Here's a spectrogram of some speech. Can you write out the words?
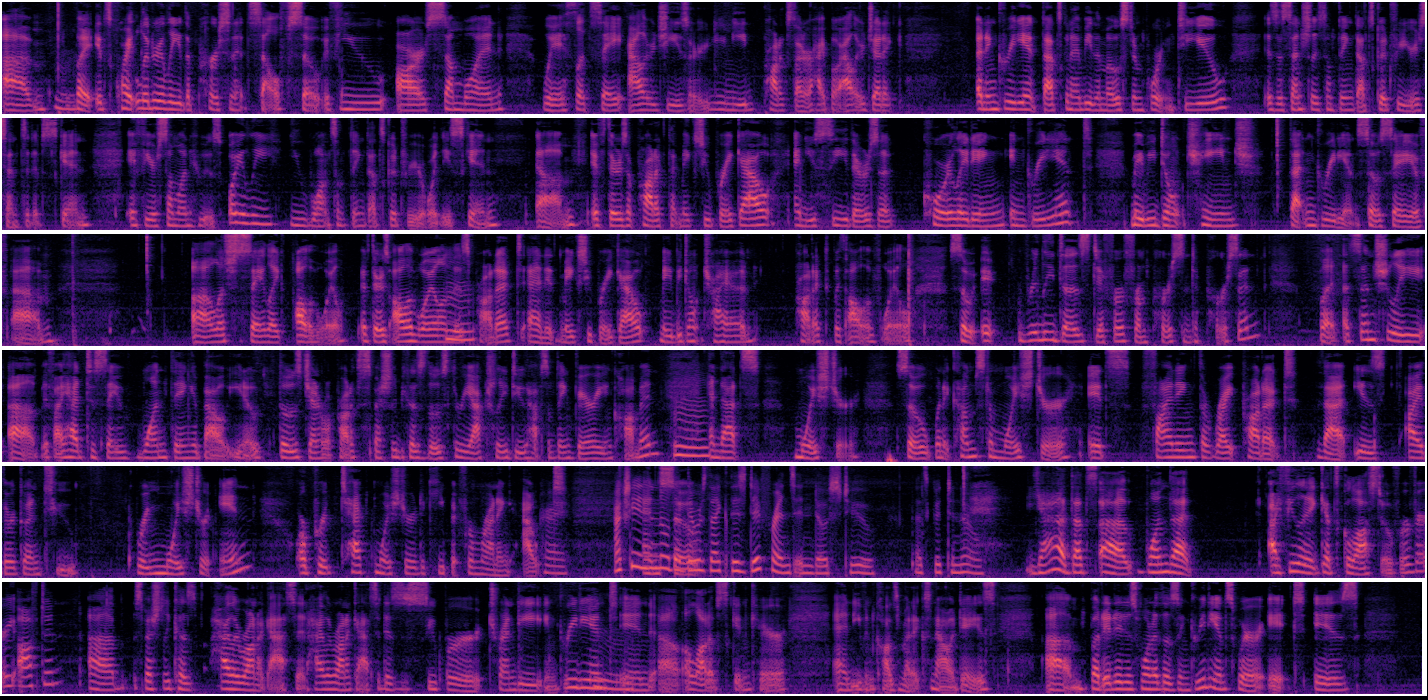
um, mm. but it's quite literally the person itself. So if you are someone with let's say allergies or you need products that are hypoallergenic an ingredient that's going to be the most important to you is essentially something that's good for your sensitive skin. If you're someone who is oily, you want something that's good for your oily skin. Um, if there's a product that makes you break out and you see there's a correlating ingredient, maybe don't change that ingredient. So, say if, um, uh, let's just say like olive oil, if there's olive oil in mm. this product and it makes you break out, maybe don't try a product with olive oil. So it really does differ from person to person. But essentially, um, if I had to say one thing about you know those general products, especially because those three actually do have something very in common, mm. and that's moisture. So when it comes to moisture, it's finding the right product that is either going to bring moisture in or protect moisture to keep it from running out. Okay. Actually, I didn't and know so, that there was like this difference in those two. That's good to know. Yeah, that's uh, one that I feel like it gets glossed over very often, uh, especially because hyaluronic acid. Hyaluronic acid is a super trendy ingredient mm. in uh, a lot of skincare and even cosmetics nowadays. Um, but it is one of those ingredients where it is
